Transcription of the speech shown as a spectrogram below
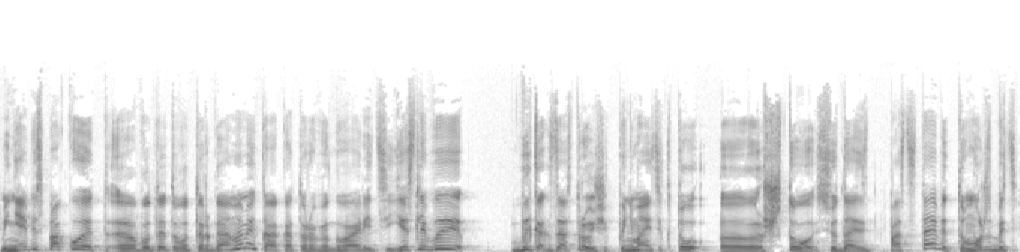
Меня беспокоит э, вот эта вот эргономика, о которой вы говорите. Если вы вы как застройщик понимаете, кто э, что сюда подставит, то, может быть,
